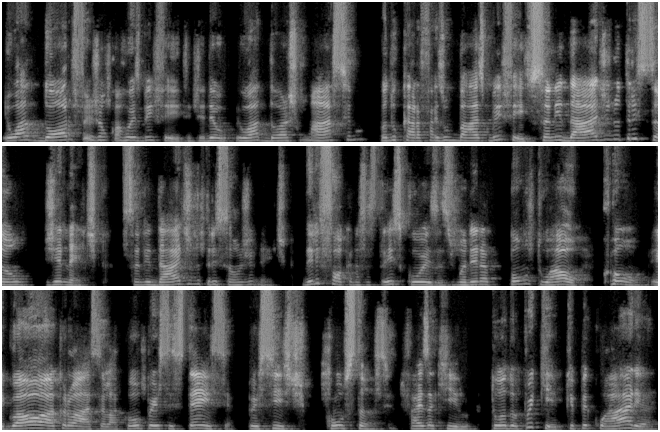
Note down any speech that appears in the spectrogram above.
Eu adoro feijão com arroz bem feito, entendeu? Eu adoro, acho o máximo quando o cara faz o básico bem feito. Sanidade e nutrição genética. Sanidade nutrição genética. Ele foca nessas três coisas de maneira pontual, com, igual a Croácia lá, com persistência, persiste, constância, faz aquilo. Todo. Por quê? Porque pecuária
